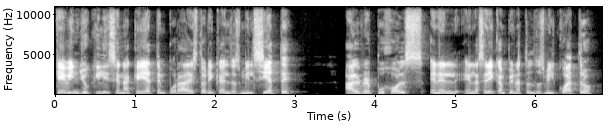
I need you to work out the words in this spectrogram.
Kevin Yukilis en aquella temporada histórica del 2007, Albert Pujols en, el, en la serie de campeonato del 2004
